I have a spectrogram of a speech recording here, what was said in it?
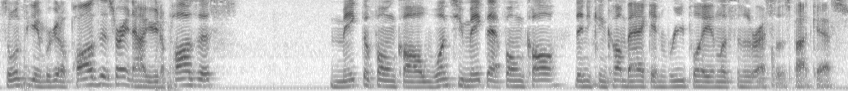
So once again, we're going to pause this right now. You're going to pause this, make the phone call. Once you make that phone call, then you can come back and replay and listen to the rest of this podcast.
